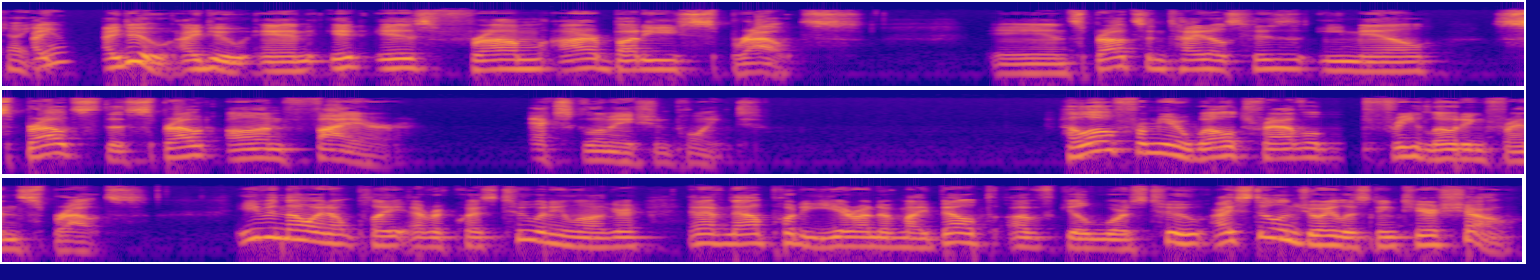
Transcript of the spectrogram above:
don't I, you? I do, I do, and it is from our buddy Sprouts, and Sprouts entitles his email "Sprouts the Sprout on Fire!" exclamation point. Hello from your well-traveled, free-loading friend Sprouts. Even though I don't play EverQuest 2 any longer and have now put a year under my belt of Guild Wars 2, I still enjoy listening to your show.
